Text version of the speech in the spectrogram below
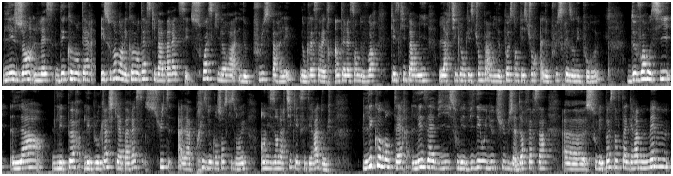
Les gens laissent des commentaires et souvent dans les commentaires ce qui va apparaître c'est soit ce qui leur a le plus parlé, donc là ça va être intéressant de voir qu'est-ce qui parmi l'article en question, parmi le post en question a le plus résonné pour eux, de voir aussi là les peurs, les blocages qui apparaissent suite à la prise de conscience qu'ils ont eu en lisant l'article, etc. Donc les commentaires, les avis sous les vidéos YouTube, j'adore faire ça, euh, sous les posts Instagram, même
